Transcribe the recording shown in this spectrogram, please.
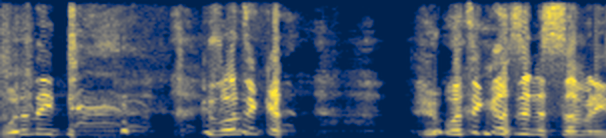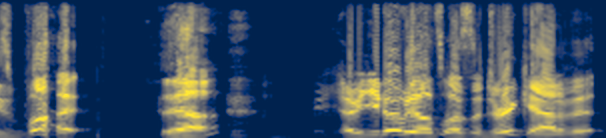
what do they? Because once it goes, once it goes into somebody's butt, yeah, I mean, you nobody else wants to drink out of it.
